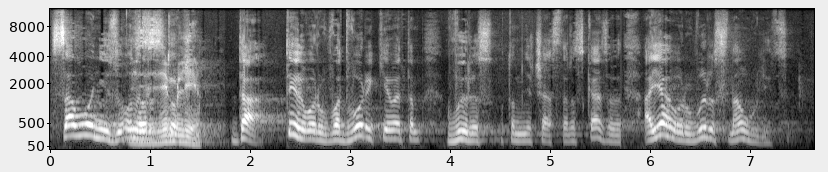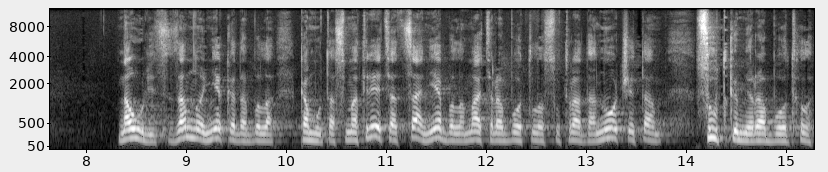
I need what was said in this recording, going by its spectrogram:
с самого низу. Он говорит, земли. Точно. Да, ты, говорю, во дворике в этом вырос, вот он мне часто рассказывает, а я, говорю, вырос на улице. На улице. За мной некогда было кому-то смотреть, отца не было, мать работала с утра до ночи, там, сутками работала.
